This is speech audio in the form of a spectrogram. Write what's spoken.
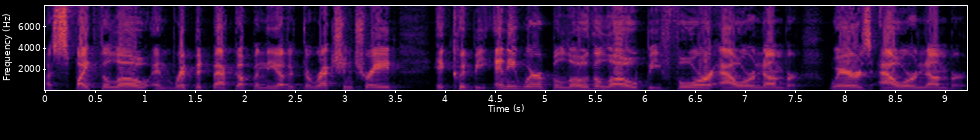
a spike the low and rip it back up in the other direction trade. It could be anywhere below the low before our number. Where's our number?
